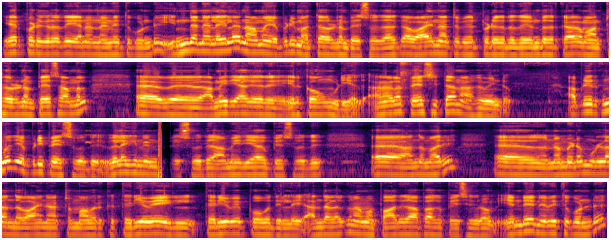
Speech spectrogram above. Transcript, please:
ஏற்படுகிறது என நினைத்து கொண்டு இந்த நிலையில் நாம் எப்படி மற்றவரிடம் பேசுவது? அதுக்காக வாய்நாற்றம் ஏற்படுகிறது என்பதற்காக மற்றவரிடம் பேசாமல் அமைதியாக இரு- இருக்கவும் முடியாது. அதனால் பேசித்தான் ஆக வேண்டும். அப்படி இருக்கும்போது எப்படி பேசுவது? விலகி நின்று பேசுவது அமைதியாக பேசுவது அந்த மாதிரி நம்மிடம் உள்ள அந்த வாய்நாற்றம் அவருக்கு தெரியவே இல் தெரியவே போவதில்லை. அந்த அளவுக்கு நம்ம பாதுகாப்பாக பேசுகிறோம் என்றே நினைத்து கொண்டு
